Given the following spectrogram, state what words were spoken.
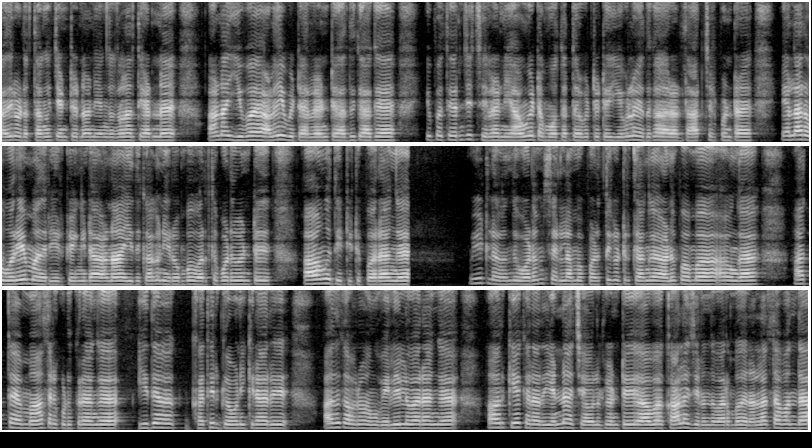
கதிரோட தங்கச்சின்ட்டு நான் எங்கெங்கெல்லாம் தேடினேன். ஆனால் இவ அலைய விட்டாளன்ட்டு அதுக்காக இப்போ தெரிஞ்சிச்சுல நீ அவங்ககிட்ட மோதத்தை விட்டுட்டு இவ்வளோ எதுக்காக டார்ச்சர் பண்ணுற எல்லாரும் ஒரே மாதிரி இருக்கீங்கடா. ஆனால் இதுக்காக நீ ரொம்ப வருத்தப்படுவேன்ட்டு அவங்க திட்டிட்டு போகிறாங்க வீட்டில் வந்து உடம்பு சரியில்லாமல் படுத்துக்கிட்டு இருக்காங்க. அனுப்பமா அவங்க அத்தை மாத்திரை கொடுக்குறாங்க. இதை கதிர் கவனிக்கிறாரு. அதுக்கப்புறம் அவங்க வெளியில் வராங்க. அவர் கேட்குறாரு என்னாச்சு அவளுக்குன்ட்டு? அவள் காலேஜிலேருந்து வரும்போது நல்லா தான் வந்தா.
